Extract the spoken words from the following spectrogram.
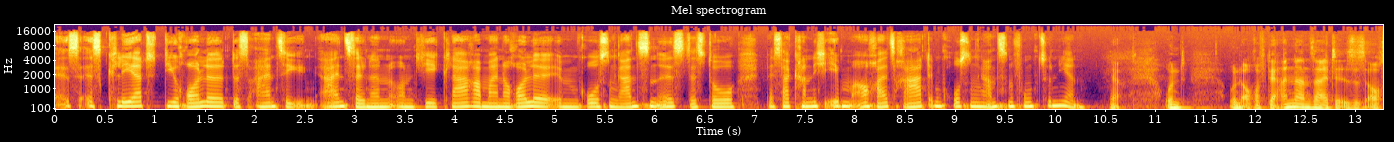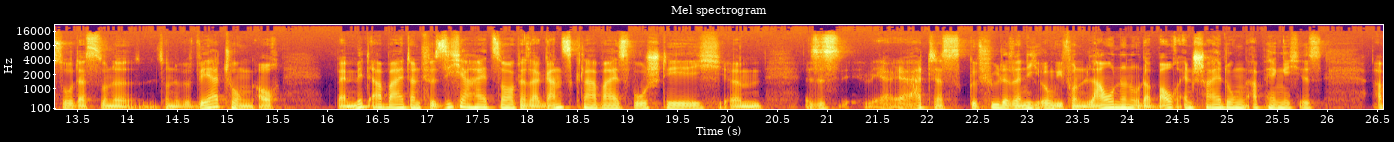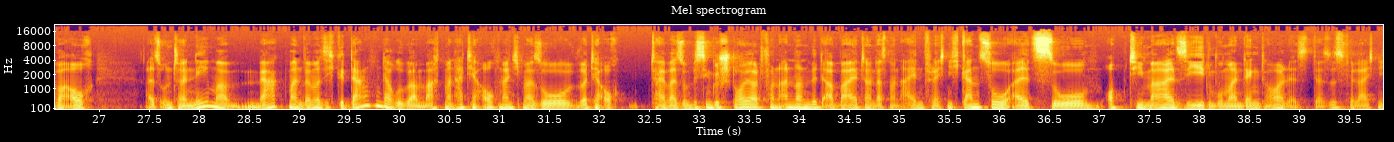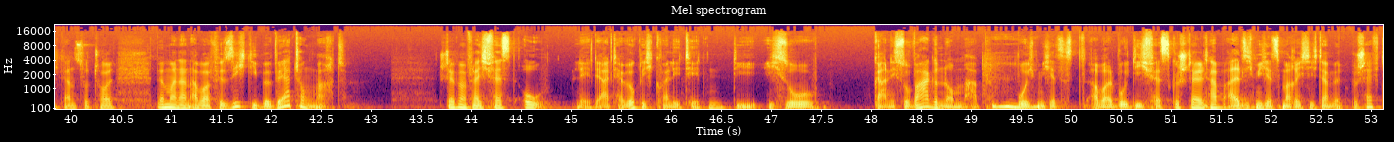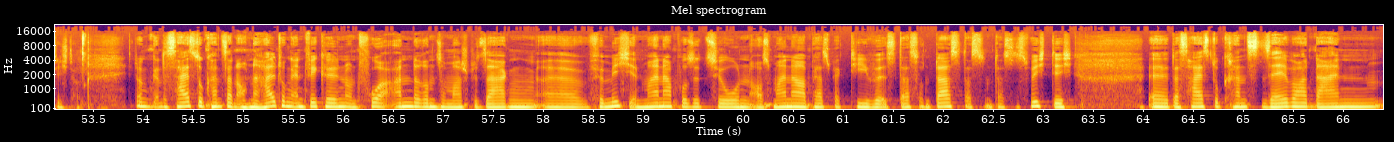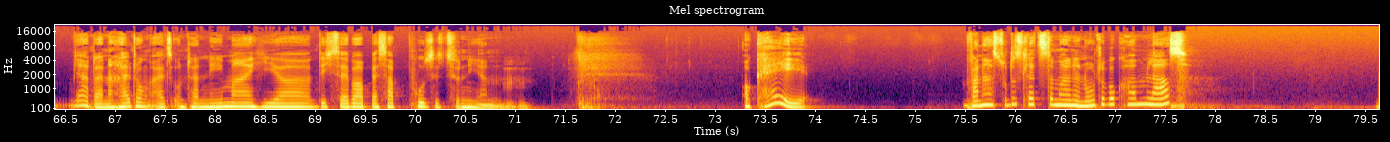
es, es klärt die Rolle des Einzigen, Einzelnen und je klarer meine Rolle im großen Ganzen ist, desto besser kann ich eben auch als Rat im großen Ganzen funktionieren. Ja, und, und auch auf der anderen Seite ist es auch so, dass so eine, so eine Bewertung auch bei Mitarbeitern für Sicherheit sorgt, dass er ganz klar weiß, wo stehe ich, ähm, es ist, er, er hat das Gefühl, dass er nicht irgendwie von Launen oder Bauchentscheidungen abhängig ist, aber auch als Unternehmer merkt man, wenn man sich Gedanken darüber macht, man hat ja auch manchmal so, wird ja auch teilweise so ein bisschen gesteuert von anderen Mitarbeitern, dass man einen vielleicht nicht ganz so als so optimal sieht und wo man denkt, oh, das, das ist vielleicht nicht ganz so toll. Wenn man dann aber für sich die Bewertung macht, stellt man vielleicht fest, oh, nee, der hat ja wirklich Qualitäten, die ich so gar nicht so wahrgenommen habe, mhm. wo ich mich jetzt, aber wo die ich festgestellt habe, als ich mich jetzt mal richtig damit beschäftigt habe. Das heißt, du kannst dann auch eine Haltung entwickeln und vor anderen zum Beispiel sagen, äh, für mich in meiner Position, aus meiner Perspektive ist das und das, das und das ist wichtig. Äh, das heißt, du kannst selber dein, ja, deine Haltung als Unternehmer hier dich selber besser positionieren. Mhm. Genau. Okay. Wann hast du das letzte Mal eine Note bekommen, Lars?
